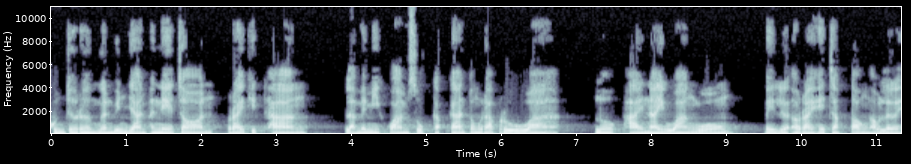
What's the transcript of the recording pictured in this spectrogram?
คุณจะเริ่มเหมือนวิญญาณพเนจร ไร้ทิศทาง และไม่มีความสุขกับการต้องรับรู้ว่า โลกภายในว่างโวง ไม่เหลืออะไรให้จับต้องเอาเลย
